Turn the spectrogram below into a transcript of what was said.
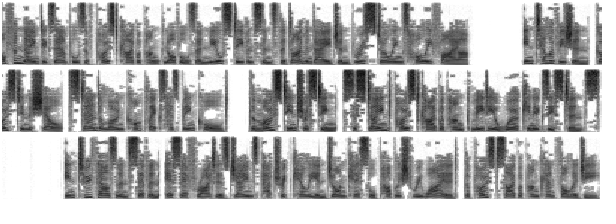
Often named examples of post-cyberpunk novels are Neal Stephenson's The Diamond Age and Bruce Sterling's Holy Fire. In television, Ghost in the Shell, stand-alone complex has been called the most interesting, sustained post-cyberpunk media work in existence. In 2007, SF writers James Patrick Kelly and John Kessel published Rewired, the post-cyberpunk anthology.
